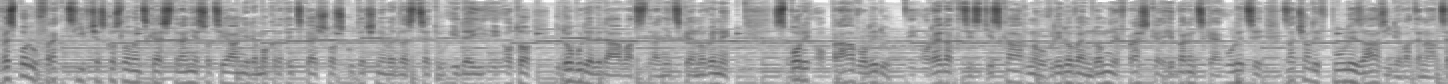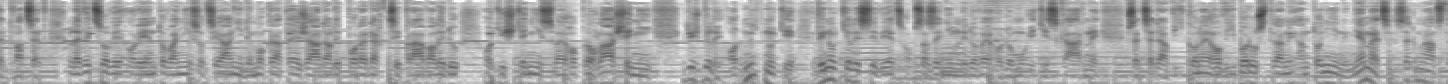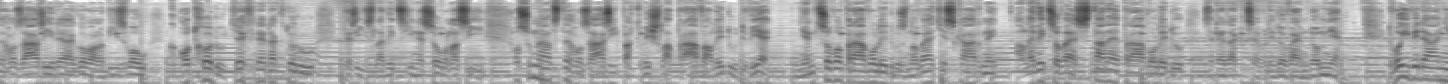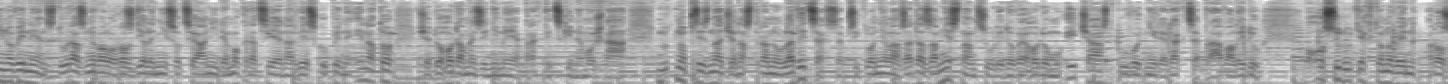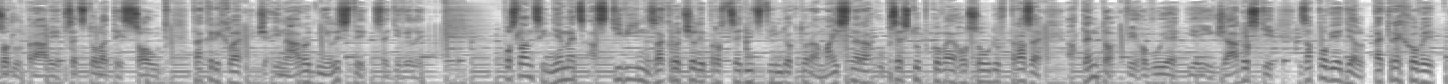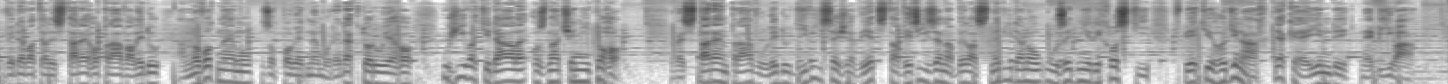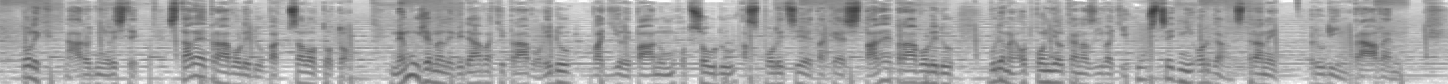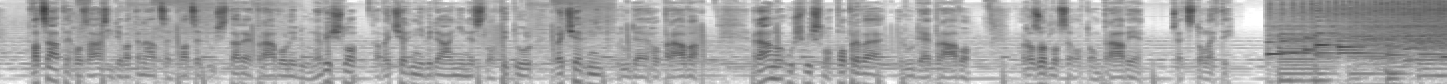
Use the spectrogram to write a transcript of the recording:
Ve sporu frakcí v Československé straně sociálně demokratické šlo skutečně vedle střetu ideí i o to, kdo bude vydávat stranické noviny. Spory o právo lidu i o redakci s tiskárnou v Lidovém domě v Pražské Hybernské ulici začaly v půli září 1920. Levicově orientovaní sociální demokraté žádali po redakci práva lidu o tištění svého prohlášení. Když byli odmítnuti, vynutili si věc obsazením Lidového domu i tiskárny. Předseda výkonného výboru strany Antonín Němec 17. září reagoval reagoval výzvou k odchodu těch redaktorů, kteří s levicí nesouhlasí. 18. září pak vyšla práva lidu 2, Němcovo právo lidu z Nové tiskárny a levicové staré právo lidu z redakce v Lidovém domě. Dvojí vydání novin jen zdůrazňovalo rozdělení sociální demokracie na dvě skupiny i na to, že dohoda mezi nimi je prakticky nemožná. Nutno přiznat, že na stranu levice se přiklonila řada zaměstnanců Lidového domu i část původní redakce práva lidu. O osudu těchto novin rozhodl právě před stolety soud tak rychle, že i národní listy se divily. Poslanci Němec a Stivín zakročili prostřednictvím doktora Meissnera u přestupkového soudu v Praze a tento vyhovuje jejich žádosti, zapověděl Petrechovi, vydavateli Starého práva lidu a novotnému zodpovědnému redaktoru jeho, užívati dále označení toho. Ve Starém právu lidu diví se, že věc ta vyřízena byla s nevýdanou úřední rychlostí v pěti hodinách, jaké jindy nebývá. Tolik národní listy. Staré právo lidu pak psalo toto. Nemůžeme-li vydávat i právo lidu, vadí-li pánům od soudu a z policie také staré právo lidu, budeme od pondělka nazývat i ústřední orgán strany rudým právem. 20. září 1920 už staré právo lidu nevyšlo a večerní vydání neslo titul Večerník rudého práva. Ráno už vyšlo poprvé rudé právo. Rozhodlo se o tom právě před stolety. lety.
